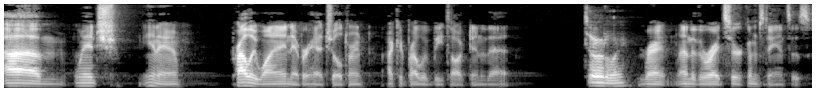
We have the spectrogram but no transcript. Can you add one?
Um, which you know, probably why I never had children. I could probably be talked into that. Totally. Right under the right circumstances.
